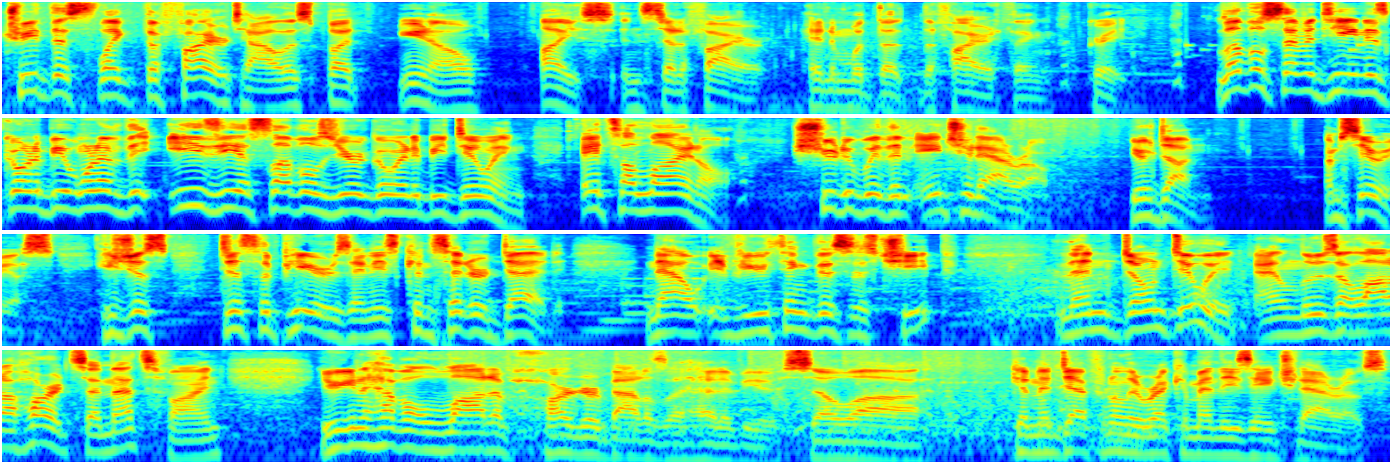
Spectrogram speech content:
Treat this like the Fire Talus, but, you know, ice instead of fire. Hit him with the, the fire thing. Great. Level 17 is going to be one of the easiest levels you're going to be doing. It's a Lynel. Shoot it with an ancient arrow. You're done. I'm serious. He just disappears and he's considered dead. Now, if you think this is cheap, then don't do it and lose a lot of hearts, and that's fine. You're gonna have a lot of harder battles ahead of you, so, uh, gonna definitely recommend these Ancient Arrows.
